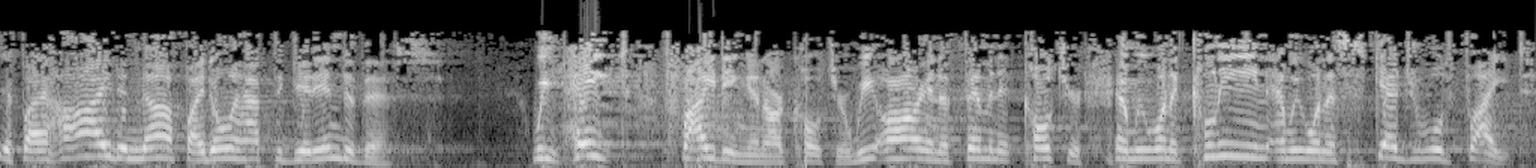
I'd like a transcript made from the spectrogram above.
if I hide enough, I don't have to get into this. We hate fighting in our culture. We are an effeminate culture and we want a clean and we want a scheduled fight.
